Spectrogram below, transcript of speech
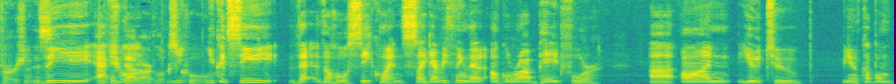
versions. The I think actual that art looks you, cool. You could see the the whole sequence, like everything that Uncle Rob paid for, uh, on YouTube. You know, a couple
